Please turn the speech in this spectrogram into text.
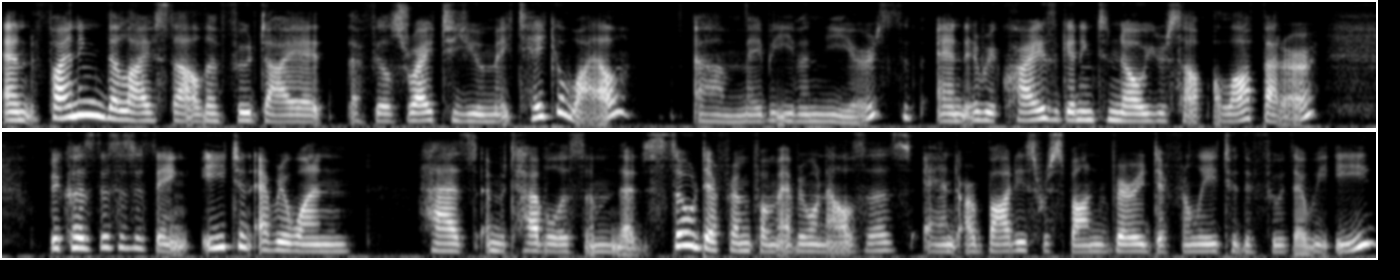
And finding the lifestyle and food diet that feels right to you may take a while, um, maybe even years, and it requires getting to know yourself a lot better. Because this is the thing, each and everyone has a metabolism that is so different from everyone else's, and our bodies respond very differently to the food that we eat.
